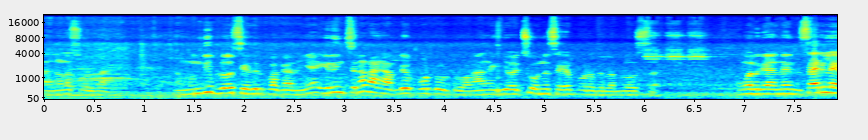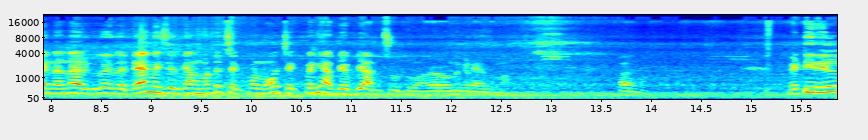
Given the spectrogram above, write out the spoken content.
அதனால் சொல்கிறேன் முந்தி ப்ளவுஸ் எதிர்பார்க்காதீங்க. இருந்துச்சுன்னா நாங்கள் அப்படியே போட்டு விட்ருவோம் நாங்கள் இங்கே வச்சு ஒன்றும் செய்ய போகிறதில்ல ப்ளவுஸை உங்களுக்கு அந்த இந்த சரியில் என்னென்ன இருக்குதோ இதை டேமேஜ் இருக்கான்னு மட்டும் செக் பண்ணுவோம். செக் பண்ணி அப்படி அப்படியே அனுப்பிச்சி விட்ருவோம் வேறு ஒன்றும் கிடையாதுமா. பாருங்கள் மெட்டீரியல்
